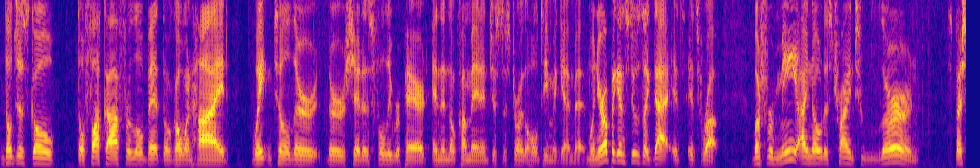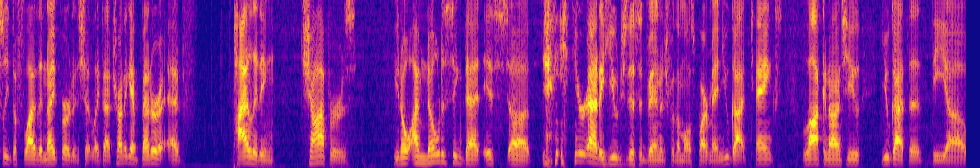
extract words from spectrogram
they'll just go, they'll fuck off for a little bit, they'll go and hide, wait until their their shit is fully repaired, and then they'll come in and just destroy the whole team again, man. When you're up against dudes like that, it's it's rough. But for me, I noticed trying to learn, especially to fly the Nightbird and shit like that, trying to get better at piloting choppers. You know, I'm noticing that it's uh, you're at a huge disadvantage for the most part, man. You got tanks locking onto you. You got the the uh,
